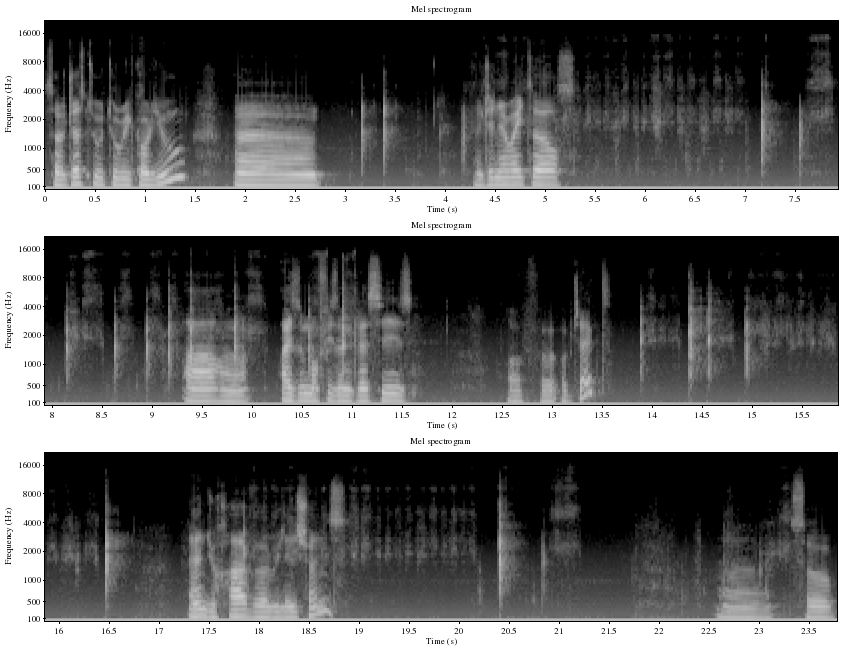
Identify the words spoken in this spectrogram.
so just to, to recall you uh, generators are uh, isomorphism classes of uh, and you have uh, relations. Uh, so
